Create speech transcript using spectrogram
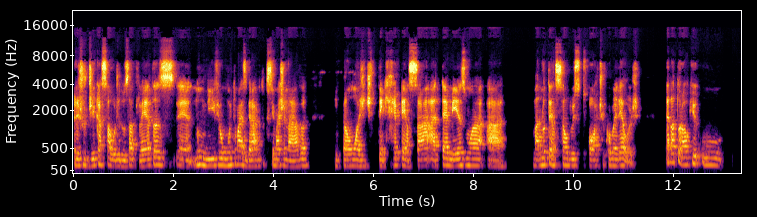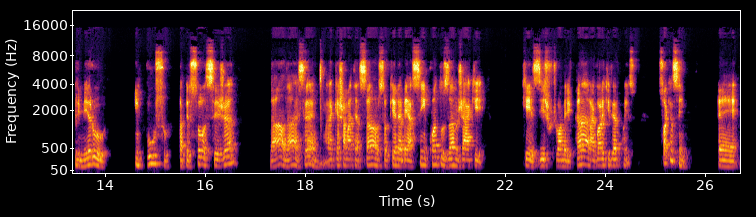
prejudica a saúde dos atletas é, num nível muito mais grave do que se imaginava. Então, a gente tem que repensar até mesmo a, a manutenção do esporte como ele é hoje. É natural que o primeiro impulso da pessoa seja não, não, isso é, é, quer chamar atenção, não sei o que, não é bem assim, quantos anos já que, que existe futebol americano, agora que vieram com isso. Só que assim, é,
